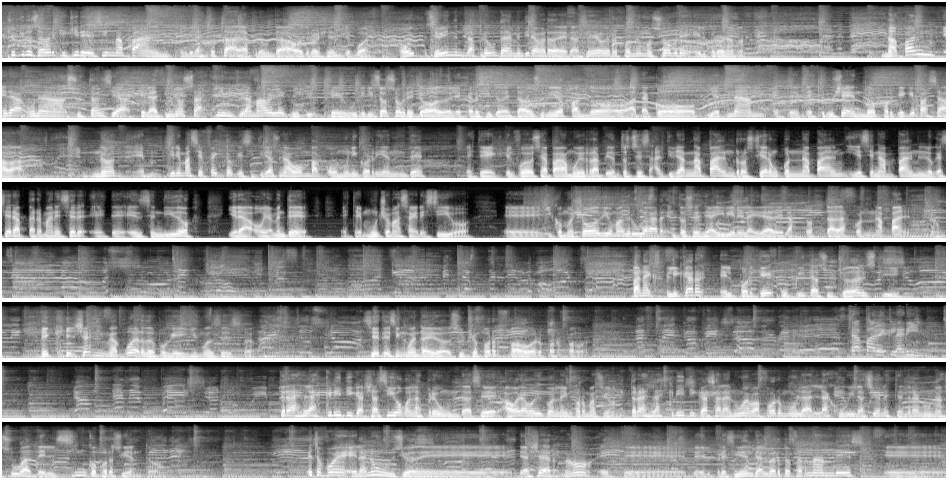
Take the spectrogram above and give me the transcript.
Yo quiero saber qué quiere decir Napalm, el de las tostadas, pregunta otro oyente. Bueno, hoy se vienen las preguntas de mentiras verdaderas, eh, hoy respondemos sobre el programa. Napalm era una sustancia gelatinosa inflamable que, uti- que utilizó sobre todo el ejército de Estados Unidos cuando atacó Vietnam, este, destruyendo, porque ¿qué pasaba? No, tiene más efecto que si tirás una bomba común y corriente, este, que el fuego se apaga muy rápido. Entonces, al tirar napalm, rociaron con napalm y ese napalm lo que hacía era permanecer este, encendido y era obviamente este, mucho más agresivo. Eh, y como yo odio madrugar, entonces de ahí viene la idea de las tostadas con napalm, ¿no? ¿Van a explicar el por qué Upita Suchodolski? Que ya ni me acuerdo por qué dijimos eso. 752, Sucho, por favor, por favor. Tapa de Clarín. Tras las críticas, ya sigo con las preguntas, ¿eh? ahora voy con la información. Tras las críticas a la nueva fórmula, las jubilaciones tendrán una suba del 5%. Esto fue el anuncio de, ayer, ¿no? Este, del presidente Alberto Fernández. eh,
